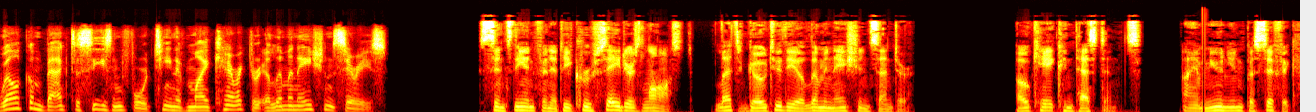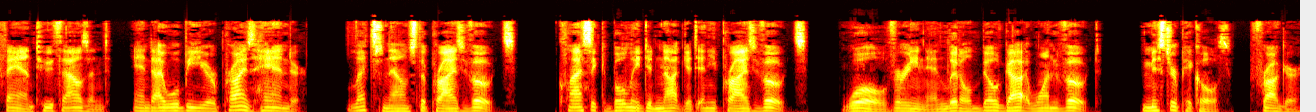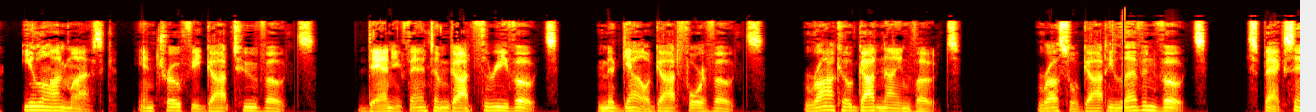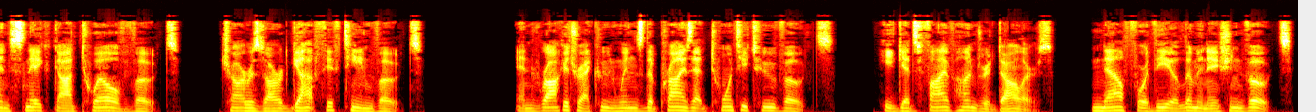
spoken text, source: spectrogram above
Welcome back to season 14 of my character elimination series. Since the Infinity Crusaders lost, let's go to the Elimination Center. Okay contestants. I am Union Pacific Fan 2000, and I will be your prize hander. Let's announce the prize votes. Classic Bully did not get any prize votes. Wolverine and Little Bill got one vote. Mr. Pickles, Frogger, Elon Musk, and Trophy got two votes. Danny Phantom got three votes. Miguel got four votes. Rocco got nine votes. Russell got 11 votes. Specs and Snake got 12 votes. Charizard got 15 votes. And Rocket Raccoon wins the prize at 22 votes. He gets $500. Now for the elimination votes.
